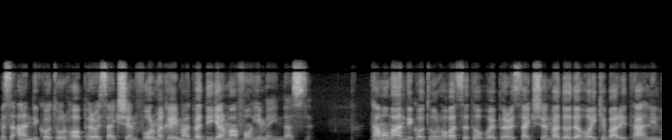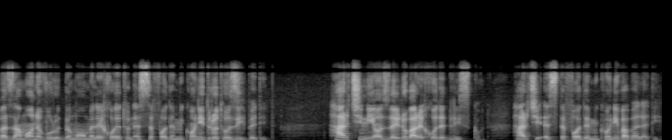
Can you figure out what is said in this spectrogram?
مثل indicator ها price action فرم قیمت و دیگر مفاهیم این دسته. تمام indicator ها و setup های price action و داده هایی که برای تحلیل و زمان ورود به معامله خودتون استفاده می کنید رو توضیح بدید. هرچی نیاز داری رو برای خودت لیست کن. هرچی استفاده می‌کنی و بلدی.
